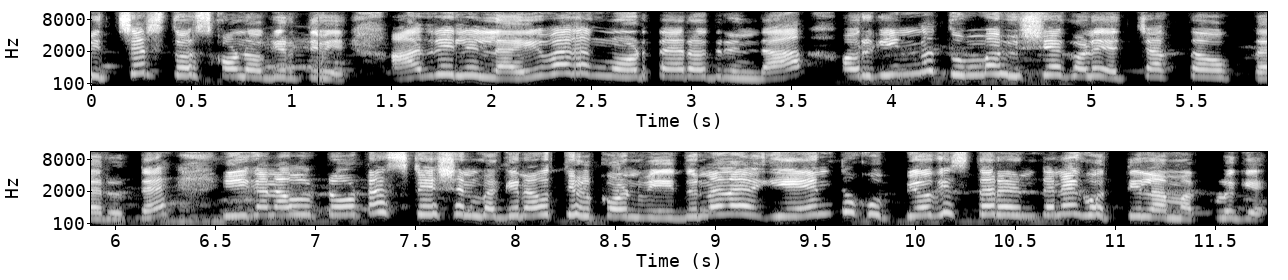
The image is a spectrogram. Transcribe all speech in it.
ಪಿಕ್ಚರ್ಸ್ ತೋರ್ಸ್ಕೊಂಡು ಹೋಗಿರ್ತೀವಿ. ಆದ್ರೆ ಇಲ್ಲಿ ಲೈವ್ ಆಗಿ ನೋಡ್ತಾ ಇರೋದ್ರಿಂದ ಅವ್ರಿಗೆ ಇನ್ನೂ ತುಂಬಾ ವಿಷಯಗಳು ಹೆಚ್ಚಾಗ್ತಾ ಹೋಗ್ತಾ ಇರುತ್ತೆ. ಈಗ ನಾವು ಟೋಟಲ್ ಸ್ಟೇಷನ್ ಬಗ್ಗೆ ನಾವು ತಿಳ್ಕೊಂಡ್ವಿ. ಇದನ್ನ ಏನ್ ಉಪಯೋಗಿಸ್ತಾರೆ ಅಂತಾನೆ ಗೊತ್ತಿಲ್ಲ ಮಕ್ಳಿಗೆ.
